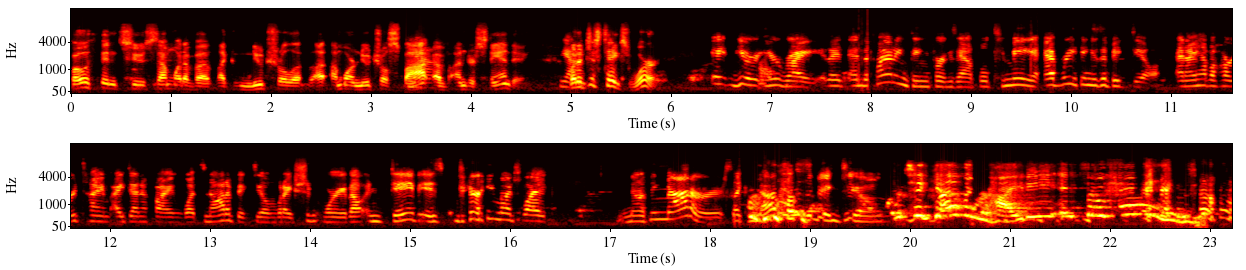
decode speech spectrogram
both into somewhat of a like neutral a, a more neutral spot yeah. of understanding yeah. but it just takes work it, you're you're right and the planning thing for example to me everything is a big deal and i have a hard time identifying what's not a big deal and what i shouldn't worry about and dave is very much like nothing matters. Like nothing's a big deal. We're together, Heidi. It's okay. so,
